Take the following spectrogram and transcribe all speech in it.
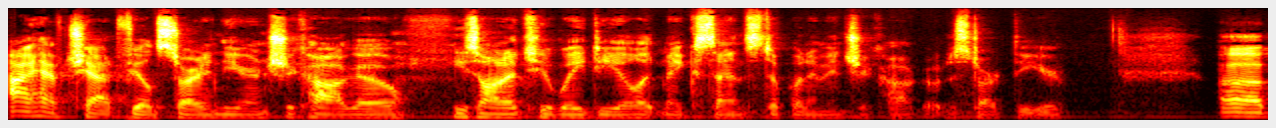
I have Chatfield starting the year in Chicago. He's on a two way deal. It makes sense to put him in Chicago to start the year. Uh,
